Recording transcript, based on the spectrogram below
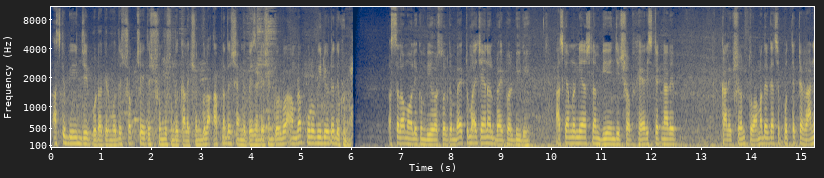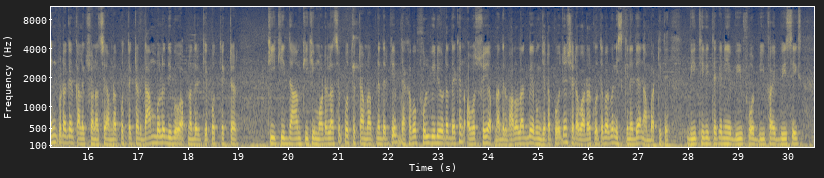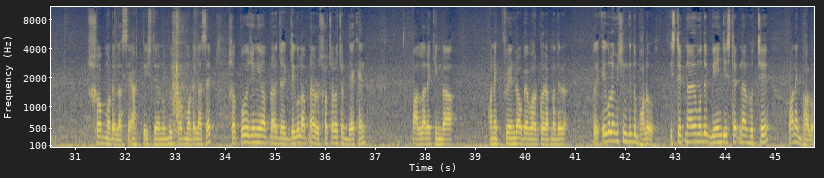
আজকে বিএনজির প্রোডাক্টের মধ্যে সবচেয়ে সুন্দর সুন্দর কালেকশনগুলো আপনাদের সামনে প্রেজেন্টেশন করব। আমরা পুরো ভিডিওটা দেখুন। আসসালামু আলাইকুম viewers welcome back to my channel Brightwall BD আজকে আমরা নিয়ে আসলাম বিএনজির সব হেয়ার স্ট্রেটনারের কালেকশন তো আমাদের কাছে প্রত্যেকটা রানিং প্রোডাক্টের কালেকশন আছে। আমরা প্রত্যেকটার দাম বলে দিব, আপনাদেরকে প্রত্যেকটার কি কি দাম, কি কি মডেল আছে, প্রত্যেকটা আমরা আপনাদেরকে দেখাবো। ফুল ভিডিওটা দেখেন, অবশ্যই আপনাদের ভালো লাগবে এবং যেটা প্রয়োজন সেটা অর্ডার করতে পারবেন স্ক্রিনে দেওয়া নাম্বারটিতে। বি থ্রি থেকে নিয়ে B four B five B six সব মডেল আছে, আটত্রিশ, তিরানব্বই, সব মডেল আছে। সব প্রয়োজনীয় আপনারা যেগুলো আপনারা সচরাচর দেখেন পার্লারে কিংবা অনেক ফ্রেন্ডরাও ব্যবহার করে আপনাদের। তো এগুলো মেশিন কিন্তু ভালো। স্ট্রেটনারের মধ্যে বিএনজি স্ট্রেটনার হচ্ছে অনেক ভালো।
